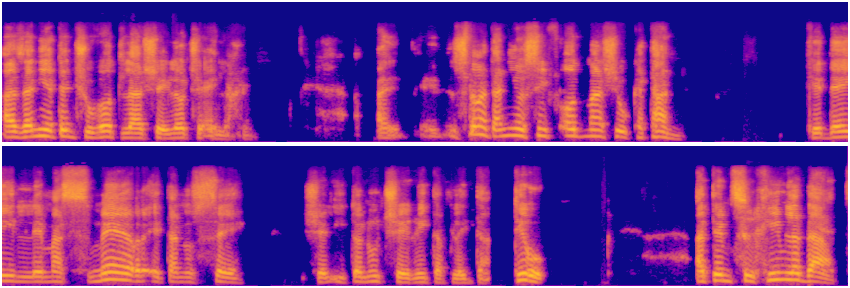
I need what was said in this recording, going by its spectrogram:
אז אני אתן תשובות לשאלות שאין לכם. זאת אומרת, אני אוסיף עוד משהו קטן כדי למסמר את הנושא של עיתונות שארית הפליטה. תראו, אתם צריכים לדעת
